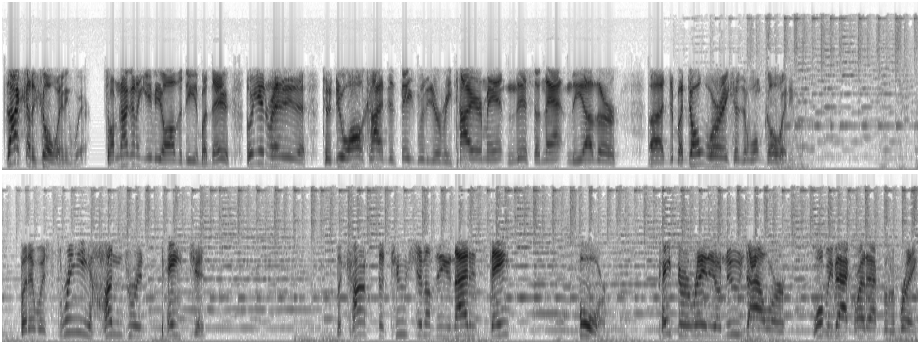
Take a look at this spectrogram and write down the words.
It's not going to go anywhere. So I'm not going to give you all the details, but they're they're getting ready to to do all kinds of things with your retirement and this and that and the other. Uh, but don't worry because it won't go anywhere. But it was 300 pages. The Constitution of the United States 4. Patriot Radio News Hour. We'll be back right after the break.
